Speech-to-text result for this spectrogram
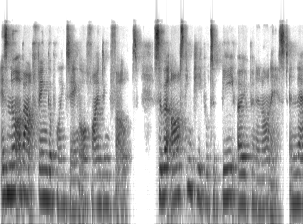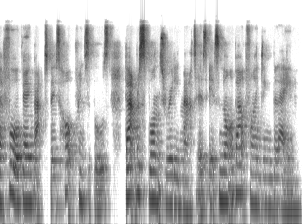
It's not about finger pointing or finding fault. So we're asking people to be open and honest. And therefore, going back to those HOP principles, that response really matters. It's not about finding blame.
